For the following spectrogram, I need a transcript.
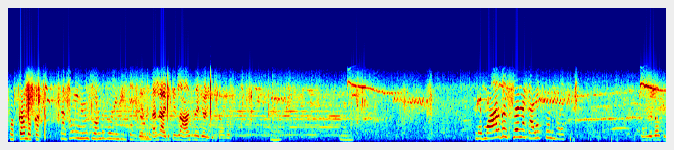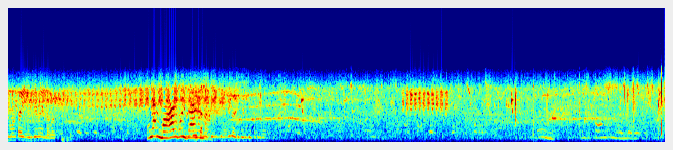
மக்கா மக்கா. நான் போய் இன்னும் வந்து போக வேண்டியது கல் அடிக்கிறதுலாம் ஆல்டர்னேட்டிவ் அடிக்கிறாங்க இந்த மார்பிள்ஸ்லாம் நான் கலெக்ஷன் போகிறேன் உங்களெல்லாம் சிமெண்ட்டாக எங்கேயுமே இல்லை பஸ் ஏன்னா மார்பிள் தானே. அடிக்கிறது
